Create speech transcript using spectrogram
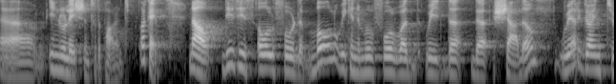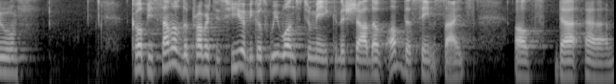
um, in relation to the parent. Okay, now this is all for the ball. We can move forward with the, the shadow. We are going to copy some of the properties here because we want to make the shadow of the same size of the, uh,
